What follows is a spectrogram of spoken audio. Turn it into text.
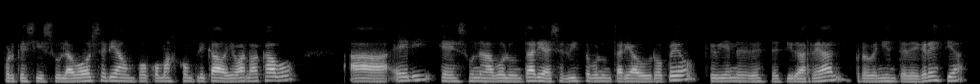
porque si su labor sería un poco más complicado llevarlo a cabo, a Eli, que es una voluntaria de Servicio Voluntariado Europeo, que viene desde Ciudad Real, proveniente de Grecia,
